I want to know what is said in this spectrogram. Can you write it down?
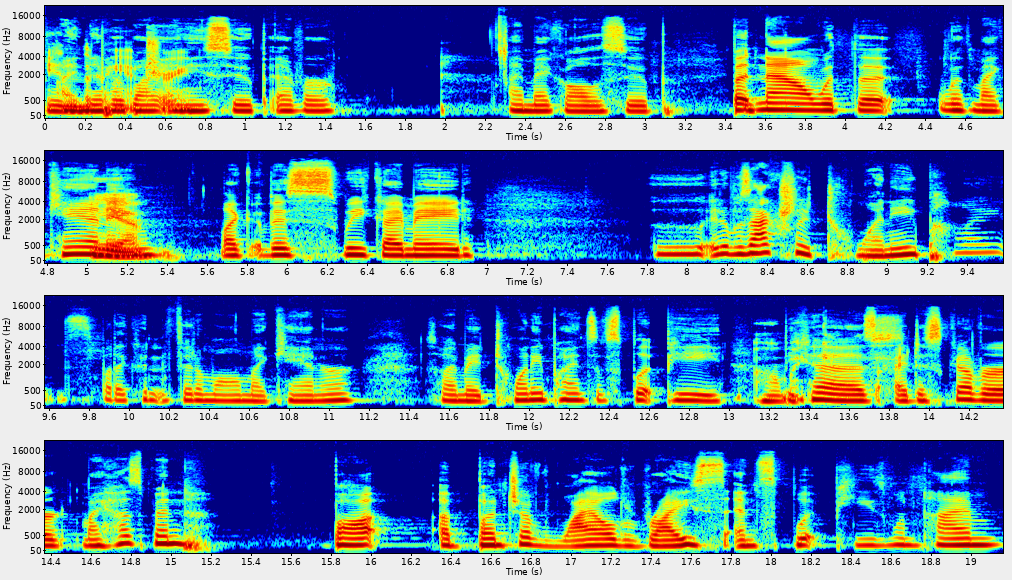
in I the never pantry. buy any soup ever. I make all the soup. But now with the with my canning, Yeah. like this week I made ooh, it was actually 20 pints, but I couldn't fit them all in my canner. So I made 20 pints of split pea Oh because goodness. I discovered my husband bought a bunch of wild rice and split peas one time.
